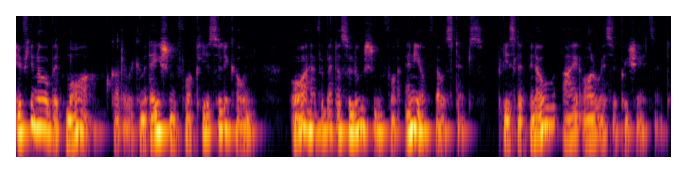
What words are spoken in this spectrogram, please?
If you know a bit more, got a recommendation for clear silicone, or have a better solution for any of those steps, please let me know, I always appreciate that.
